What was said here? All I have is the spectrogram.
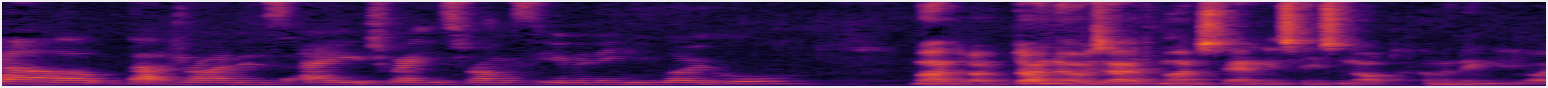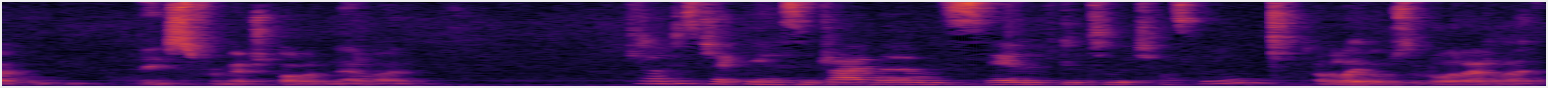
uh, that driver's age, where he's from? Is he a Meningie local? My, I don't know his age. My understanding is he's not a Meningie local. He's from Metropolitan Adelaide. Can I just check the innocent driver was airlifted to which hospital? I believe it was the Royal Adelaide.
